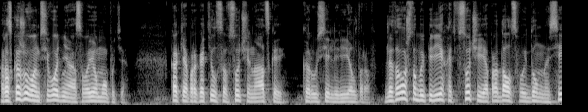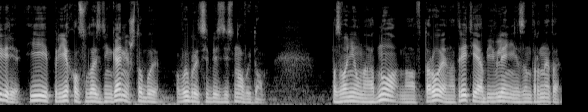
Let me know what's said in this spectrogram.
Расскажу вам сегодня о своем опыте. Как я прокатился в Сочи на адской карусели риэлторов. Для того, чтобы переехать в Сочи, я продал свой дом на севере и приехал сюда с деньгами, чтобы выбрать себе здесь новый дом. Позвонил на одно, на второе, на третье объявление из интернета.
